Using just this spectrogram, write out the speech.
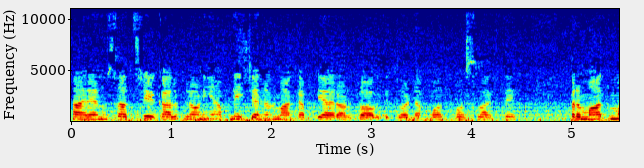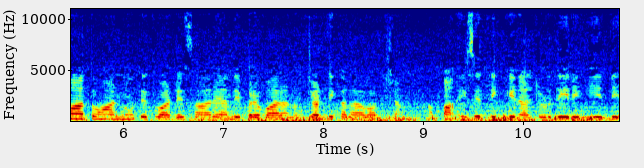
ਸਾਰਿਆਂ ਨੂੰ ਸਤਿ ਸ਼੍ਰੀ ਅਕਾਲ ਬੁਲਾਉਣੀ ਆ। ਆਪਣੇ ਚੈਨਲ ਮਾਂ ਕਾ ਪਿਆਰ ਔਰ ਬਲੌਗ ਤੇ ਤੁਹਾਡਾ ਬਹੁਤ-ਬਹੁਤ ਸਵਾਗਤ ਹੈ। ਪਰਮਾਤਮਾ ਤੁਹਾਨੂੰ ਤੇ ਤੁਹਾਡੇ ਸਾਰਿਆਂ ਦੇ ਪਰਿਵਾਰਾਂ ਨੂੰ ਚੜ੍ਹਦੀ ਕਲਾ ਬਖਸ਼ਣ। ਆਪਾਂ ਇਸੇ ਤਰੀਕੇ ਨਾਲ ਜੁੜਦੇ ਰਹੀਏ ਤੇ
